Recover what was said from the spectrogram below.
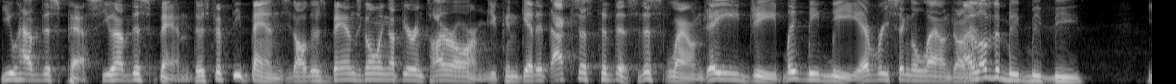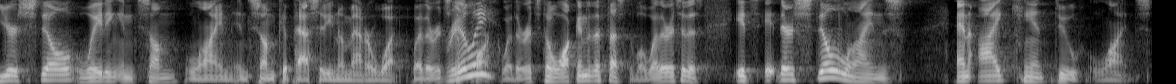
You have this pass. You have this band. There's 50 bands. You know, there's bands going up your entire arm. You can get it access to this, this lounge, AEG, BBB, every single lounge on I earth. love the BBB. You're still waiting in some line, in some capacity, no matter what. Whether it's Really? the park, whether it's to walk into the festival, whether it's to this, it's it, there's still lines, and I can't do lines.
